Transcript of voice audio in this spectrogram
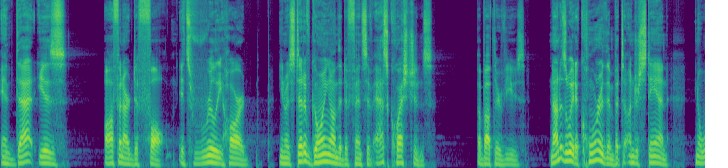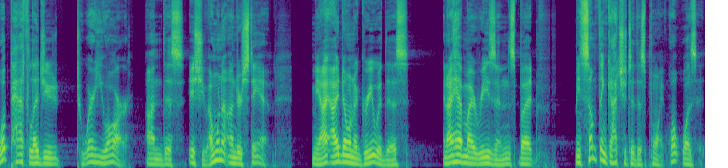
And that is often our default. It's really hard. You know, instead of going on the defensive, ask questions about their views, not as a way to corner them, but to understand, you know, what path led you to where you are on this issue. I want to understand. I mean, I, I don't agree with this and I have my reasons, but mean, something got you to this point. What was it?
